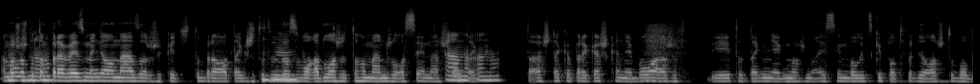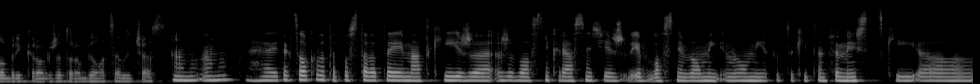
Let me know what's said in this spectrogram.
A možno, možno potom práve zmenila názor, že keď to brala tak, že to teda mm-hmm. zvládla, že toho manžela si aj našla, áno, tak áno. Až taká prekažka nebola a že jej to tak nejak možno aj symbolicky potvrdila, že to bol dobrý krok, že to robila celý čas. Áno, áno. Hej, tak celkovo tá postava tej matky, že, že vlastne krásne tiež je vlastne veľmi, veľmi ako taký ten feministický uh,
